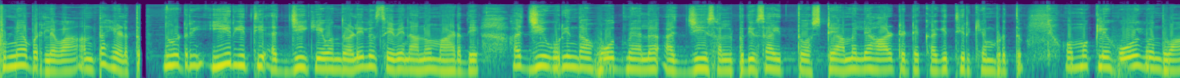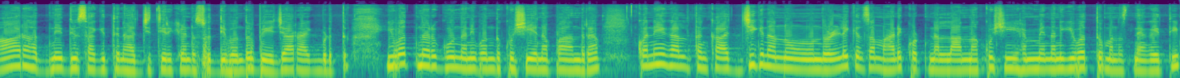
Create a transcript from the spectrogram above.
ಪುಣ್ಯ ಬರಲೇವಾ? ಅಂತ ಹೇಳ್ತು. ನೋಡ್ರಿ, ಈ ರೀತಿ ಅಜ್ಜಿಗೆ ಒಂದು ಅಳಿಲು ಸೇವೆ ನಾನು ಮಾಡಿದೆ. ಅಜ್ಜಿ ಊರಿಂದ ಹೋದ್ಮೇಲೆ ಅಜ್ಜಿ ಸ್ವಲ್ಪ ದಿವಸ ಇತ್ತು ಅಷ್ಟೇ, ಆಮೇಲೆ ಹಾರ್ಟ್ ಅಟ್ಯಾಕ್ ಆಗಿ ತೀರ್ಕೊಂಬಿಡ್ತು ಒಮ್ಮಕ್ಳೆ ಹೋಗಿ ಒಂದು ವಾರ, ಹದಿನೈದು ದಿವಸ ಆಗಿತ್ತು ನಾನು ಅಜ್ಜಿ ತೀರ್ಕೊಂಡು ಸುದ್ದಿ ಬಂದು ಬೇಜಾರಾಗಿಬಿಡ್ತು. ಇವತ್ತಿನವರೆಗೂ ನನಗೊಂದು ಖುಷಿ ಏನಪ್ಪ ಅಂದ್ರೆ, ಕೊನೆಗಾಲ ತನಕ ಅಜ್ಜಿಗೆ ನಾನು ಒಂದು ಒಳ್ಳೆ ಕೆಲಸ ಮಾಡಿ ಕೊಟ್ಟನಲ್ಲ ಅನ್ನೋ ಖುಷಿ, ಹೆಮ್ಮೆ ನನಗೆ ಇವತ್ತು ಮನಸ್ಸಿನಾಗ ಐತಿ.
